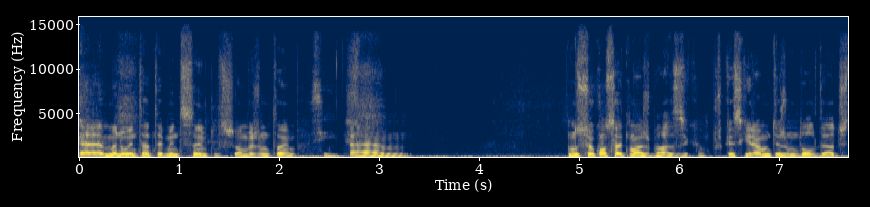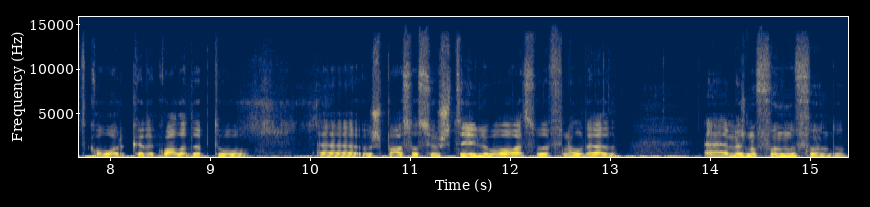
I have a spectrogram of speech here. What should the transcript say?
uh, mas, no entanto, é muito simples ao mesmo tempo. Sim. Um, no seu conceito mais básico, porque a seguir há muitas modalidades de co-work, cada qual adaptou uh, o espaço ao seu estilo ou à sua finalidade. Uh, mas no fundo, no fundo,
